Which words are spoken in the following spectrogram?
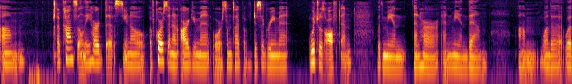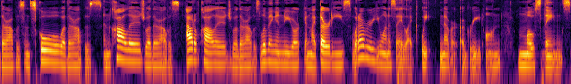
Um, I've constantly heard this, you know, of course, in an argument or some type of disagreement, which was often with me and, and her and me and them. Um, whether whether I was in school, whether I was in college, whether I was out of college, whether I was living in New York in my 30s, whatever you want to say, like we never agreed on most things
